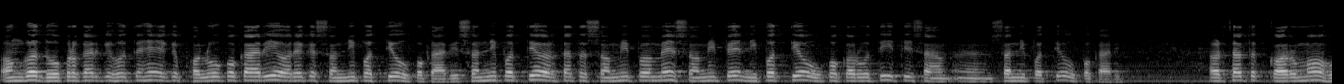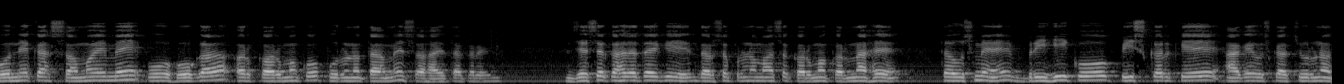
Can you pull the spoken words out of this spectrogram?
अंग दो प्रकार के होते हैं, एक फलोपकारी और एक सन्निपत्य उपकारी। सन्निपत्य अर्थात समीप में, समीपे निपत्य उपकरोती सन्निपत्य उपकारी। अर्थात कर्म होने का समय में वो होगा और कर्म को पूर्णता में सहायता करेगा। जैसे कहा जाता है कि दर्श पूर्ण मास कर्म करना है तो उसमें ब्रीही को पीस करके आगे उसका चूर्ण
